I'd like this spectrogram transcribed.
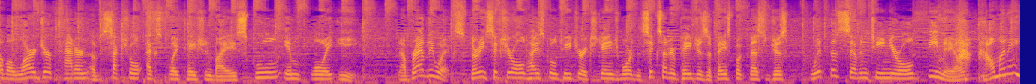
of a larger pattern of sexual exploitation by a school employee. Now, Bradley Wicks, 36 year old high school teacher, exchanged more than 600 pages of Facebook messages with the 17 year old female. H- how many?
